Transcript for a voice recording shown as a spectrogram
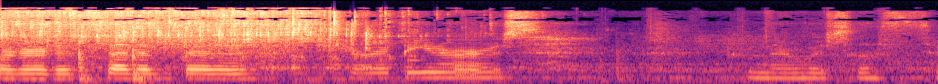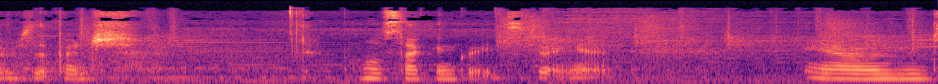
ordered a set of the carabiners from their wish list. There was a bunch, the whole second grade's doing it. And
